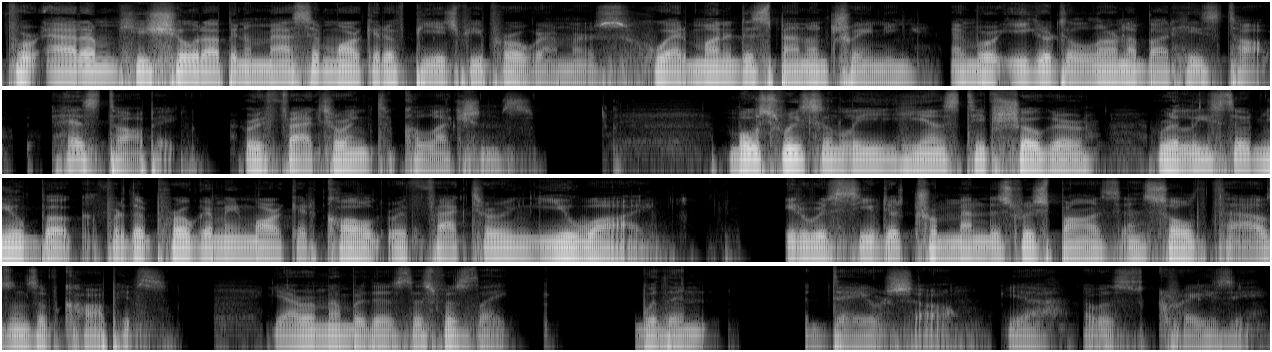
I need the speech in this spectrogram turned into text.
For Adam, he showed up in a massive market of PHP programmers who had money to spend on training and were eager to learn about his, top, his topic, refactoring to collections. Most recently, he and Steve Schoger released a new book for the programming market called Refactoring UI. It received a tremendous response and sold thousands of copies. Yeah, I remember this. This was like within a day or so. Yeah, that was crazy.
